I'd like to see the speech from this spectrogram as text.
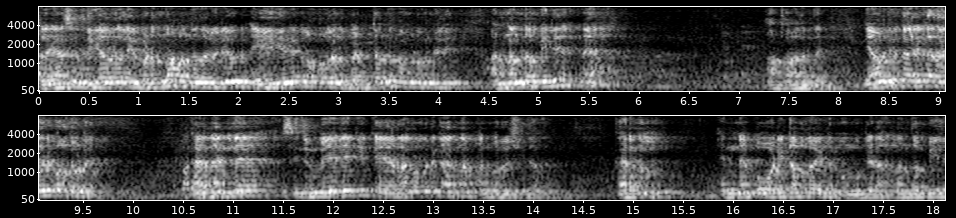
അല്ല ഞാൻ ശ്രദ്ധിക്കാറുള്ളതല്ലേ ഇവിടെ നിന്നാ വന്നത്? ഒരു ഏരിയനൊക്കെ വന്ന പെട്ടെന്ന് നമ്മുടെ മുന്നിൽ അണ്ണൻ തമ്പിന്റെ ആ ഫാദറിന്റെ ഞാൻ ഒരു കാര്യം കഥ കൂടി പറഞ്ഞോട്ടെ? കാരണം എന്റെ സിനിമയിലേക്ക് കയറാനുള്ളൊരു കാരണം അൻവർ റഷീദാണ്. കാരണം എന്നെ ബോഡി ഡബിൾ ആയിട്ട് മമ്മൂക്കയുടെ അണ്ണൻ തമ്പിയിൽ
